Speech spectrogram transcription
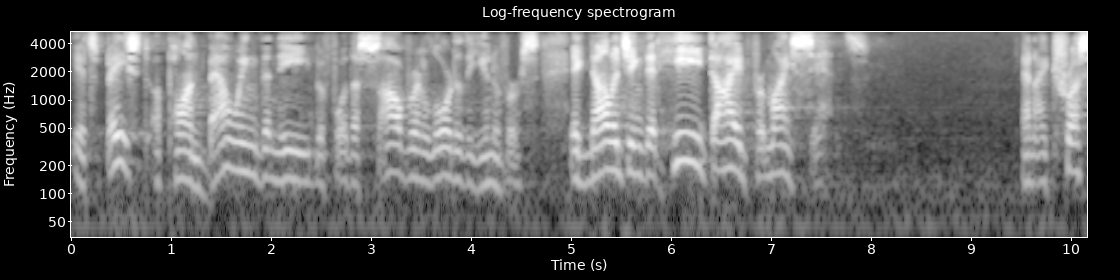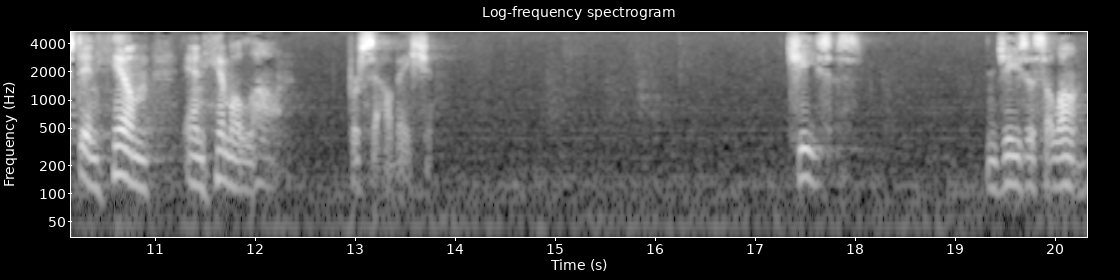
It's based upon bowing the knee before the sovereign Lord of the universe, acknowledging that He died for my sins. And I trust in Him and Him alone for salvation. Jesus. And Jesus alone.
